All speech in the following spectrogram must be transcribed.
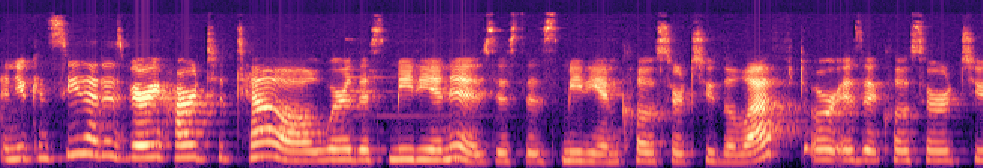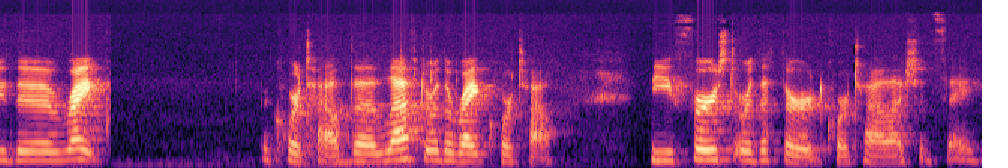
and you can see that it's very hard to tell where this median is. Is this median closer to the left or is it closer to the right the quartile, the left or the right quartile, the first or the third quartile I should say.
